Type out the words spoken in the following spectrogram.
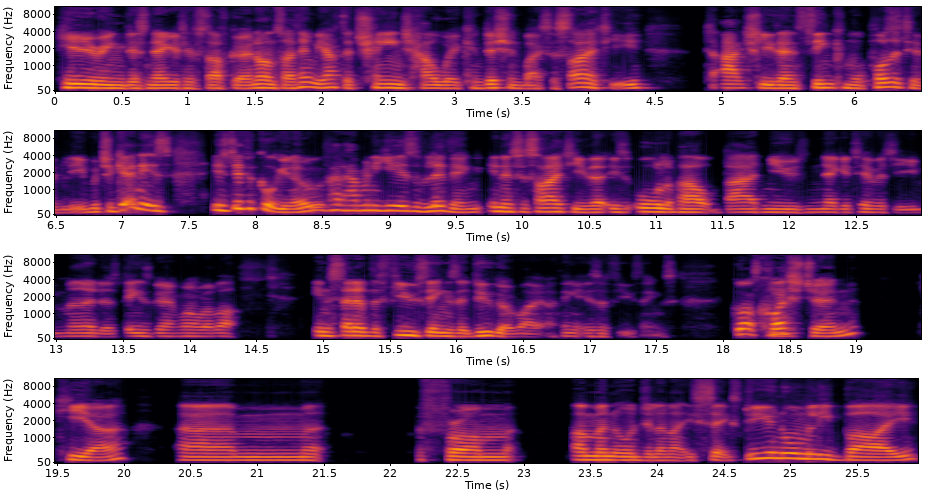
hearing this negative stuff going on. So I think we have to change how we're conditioned by society to actually then think more positively which again is is difficult you know we've had how many years of living in a society that is all about bad news negativity murders things going wrong blah blah blah. instead of the few things that do go right i think it is a few things got a hmm. question here um from Aman Ojala 96 do you normally buy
